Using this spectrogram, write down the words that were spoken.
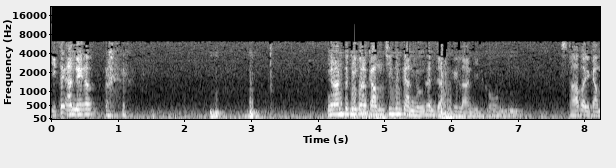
อีกสักอันนึงครับ งานประติมากรรมชิ้นสำคัญของท่านอาจารย์คือลานหินโค้งสถาปัตยกรรม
